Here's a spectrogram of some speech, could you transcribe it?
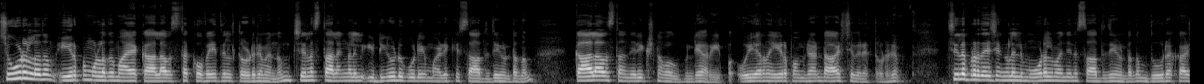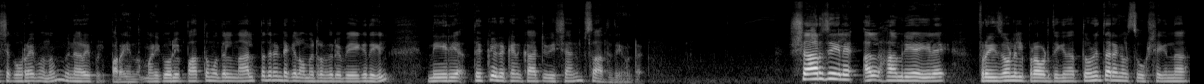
ചൂടുള്ളതും ഈർപ്പമുള്ളതുമായ കാലാവസ്ഥ കുവൈത്തിൽ തുടരുമെന്നും ചില സ്ഥലങ്ങളിൽ ഇടിയോടുകൂടിയ മഴയ്ക്ക് സാധ്യതയുണ്ടെന്നും കാലാവസ്ഥാ നിരീക്ഷണ വകുപ്പിന്റെ അറിയിപ്പ്. ഉയർന്ന ഈർപ്പം രണ്ടാഴ്ച വരെ തുടരും. ചില പ്രദേശങ്ങളിൽ മൂടൽമഞ്ഞിന് സാധ്യതയുണ്ടെന്നും ദൂരക്കാഴ്ച കുറയുമെന്നും മുന്നറിയിപ്പിൽ പറയുന്നു. മണിക്കൂറിൽ പത്ത് മുതൽ നാൽപ്പത്തിരണ്ട് കിലോമീറ്റർ വരെ വേഗതയിൽ നേരിയ തെക്കിഴക്കൻ കാറ്റ് വീശാനും സാധ്യതയുണ്ട്. ഷാർജയിലെ അൽ ഹംരിയയിലെ ഫ്രീ സോണിൽ പ്രവർത്തിക്കുന്ന തുണിത്തരങ്ങൾ സൂക്ഷിക്കുന്ന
